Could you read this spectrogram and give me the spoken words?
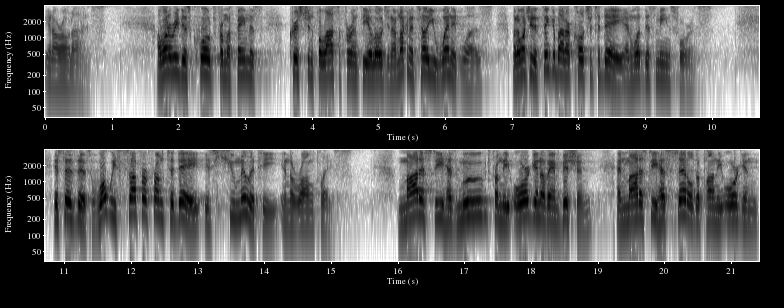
in our own eyes. I want to read this quote from a famous Christian philosopher and theologian. I'm not going to tell you when it was, but I want you to think about our culture today and what this means for us. It says this What we suffer from today is humility in the wrong place. Modesty has moved from the organ of ambition, and modesty has settled upon the organ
